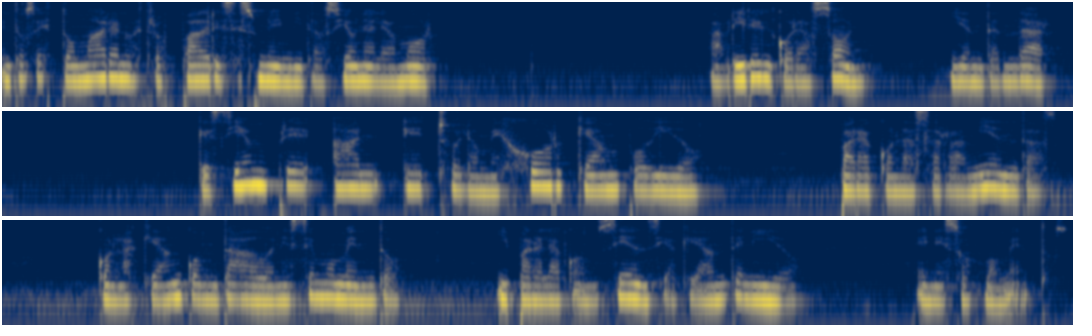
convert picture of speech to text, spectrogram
Entonces tomar a nuestros padres es una invitación al amor, abrir el corazón y entender que siempre han hecho lo mejor que han podido para con las herramientas con las que han contado en ese momento y para la conciencia que han tenido en esos momentos.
